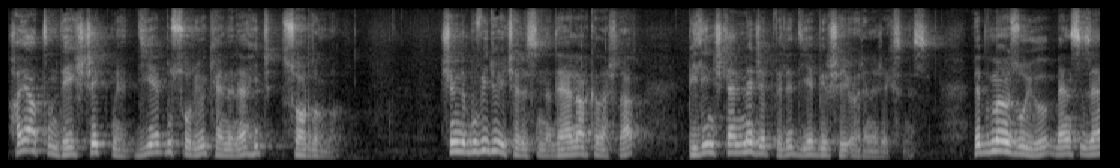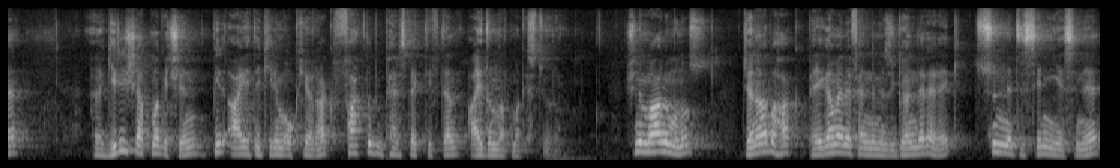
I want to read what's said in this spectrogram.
hayatım değişecek mi diye bu soruyu kendine hiç sordun mu? Şimdi bu video içerisinde değerli arkadaşlar bilinçlenme cetveli diye bir şey öğreneceksiniz. Ve bu mevzuyu ben size e, giriş yapmak için bir ayet-i kerime okuyarak farklı bir perspektiften aydınlatmak istiyorum. Şimdi malumunuz Cenab-ı Hak Peygamber Efendimiz'i göndererek sünnet-i seniyesini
